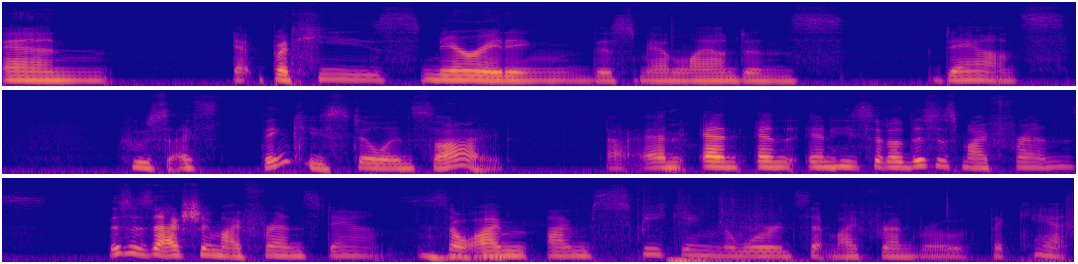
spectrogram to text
and eh, but he's narrating this man Landon's dance, who's I think he's still inside, and and and and he said, "Oh, this is my friend's. This is actually my friend's dance. So I'm I'm speaking the words that my friend wrote that can't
